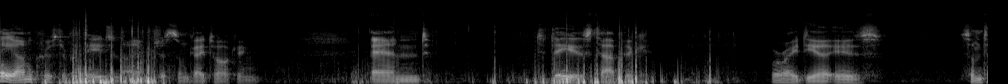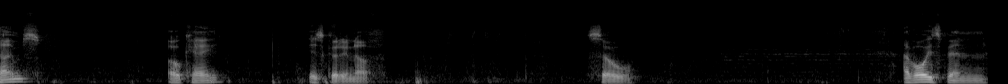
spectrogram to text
Hey, I'm Christopher Page, and I am just some guy talking. And today's topic or idea is sometimes okay is good enough. So, I've always been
